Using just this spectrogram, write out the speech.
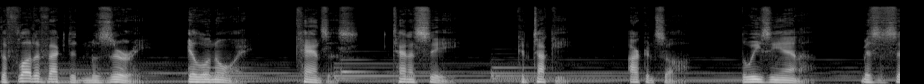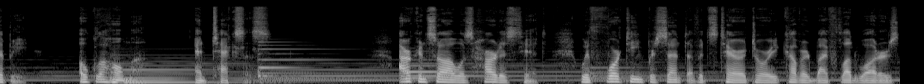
The flood affected Missouri, Illinois, Kansas, Tennessee, Kentucky, Arkansas, Louisiana, Mississippi, Oklahoma, and Texas. Arkansas was hardest hit, with 14% of its territory covered by floodwaters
